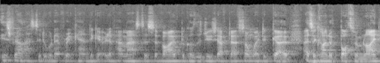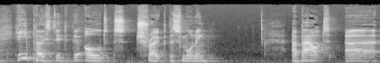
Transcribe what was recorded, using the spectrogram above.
Israel has to do whatever it can to get rid of Hamas to survive because the Jews have to have somewhere to go as a kind of bottom line. He posted the old trope this morning about uh,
